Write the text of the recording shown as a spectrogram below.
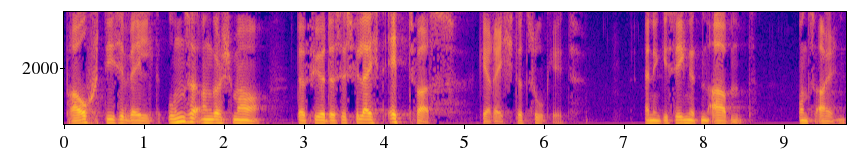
braucht diese Welt unser Engagement dafür, dass es vielleicht etwas gerechter zugeht. Einen gesegneten Abend uns allen.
